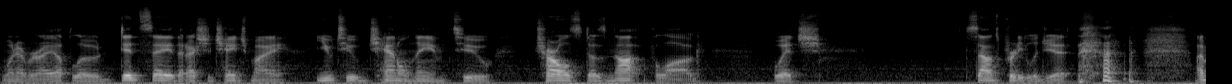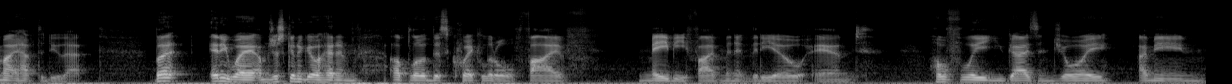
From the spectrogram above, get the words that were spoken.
whenever I upload did say that I should change my YouTube channel name to Charles Does Not Vlog, which sounds pretty legit. I might have to do that. But anyway, I'm just going to go ahead and upload this quick little five, maybe five minute video and hopefully you guys enjoy. I mean,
